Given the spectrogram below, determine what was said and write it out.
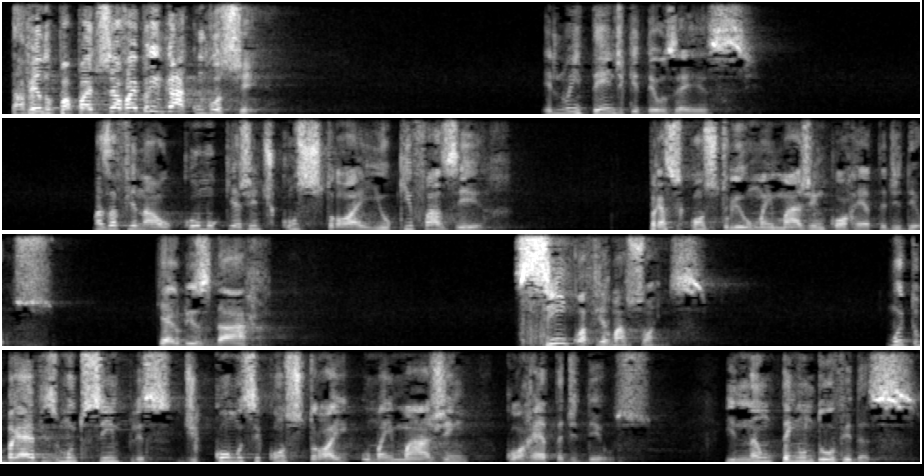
Está vendo? O papai do céu vai brigar com você. Ele não entende que Deus é esse. Mas afinal, como que a gente constrói, o que fazer para se construir uma imagem correta de Deus? Quero lhes dar cinco afirmações, muito breves, muito simples, de como se constrói uma imagem correta de Deus. E não tenham dúvidas,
